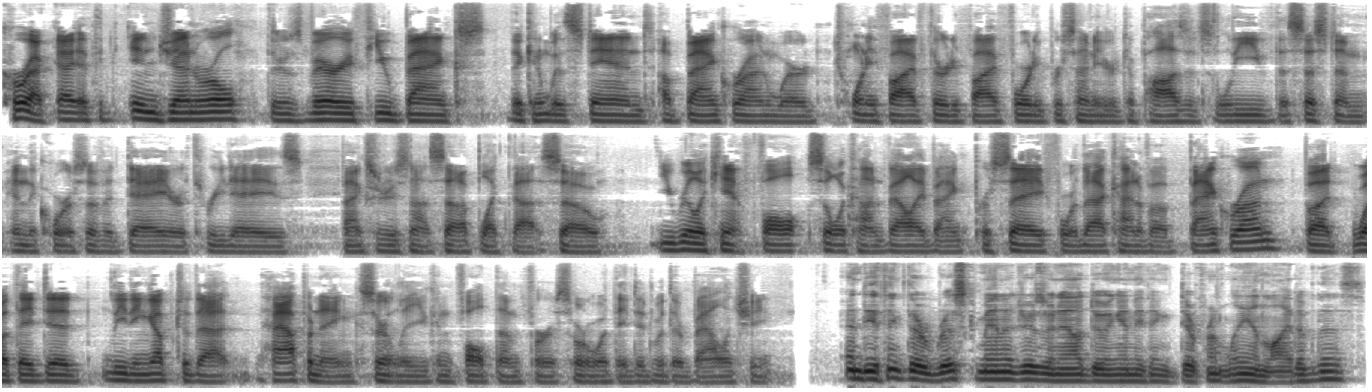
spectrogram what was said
Correct. I think in general, there's very few banks that can withstand a bank run where 25, 35, 40% of your deposits leave the system in the course of a day or three days. Banks are just not set up like that. So you really can't fault Silicon Valley Bank per se for that kind of a bank run. But what they did leading up to that happening, certainly you can fault them for sort of what they did with their balance sheet. And do you think their risk managers are now doing anything differently in light of this?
